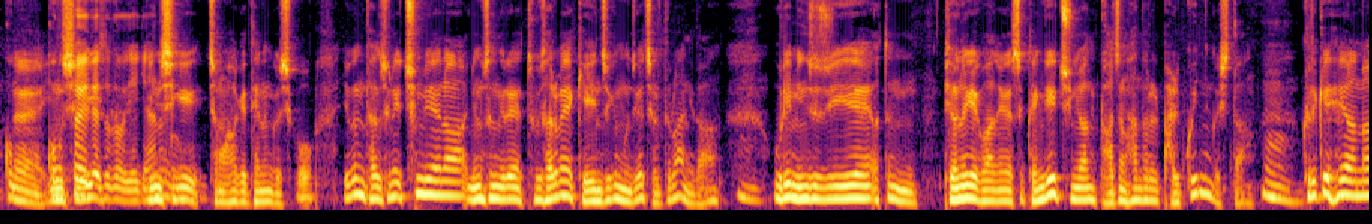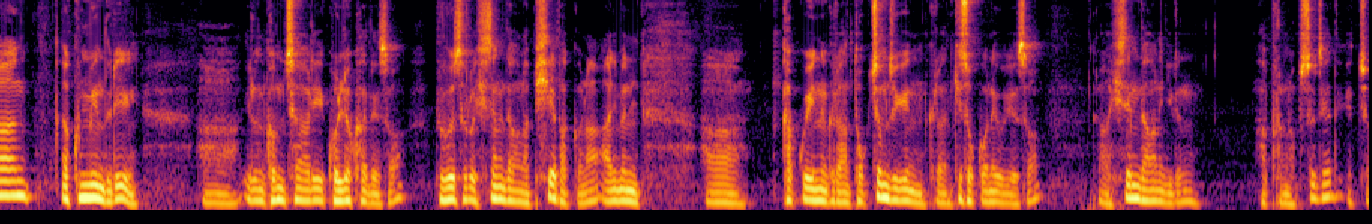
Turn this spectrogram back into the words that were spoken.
공, 네, 공수처에 인식이- 대해서도 얘기하는 인식이 정확하게 되는 것이고 이건 단순히 추미애나 윤석열의 두 사람의 개인적인 문제가 절대로 아니다. 음. 우리 민주주의의 어떤 변혁의 과정에서 굉장히 중요한 과정 하나를 밟고 있는 것이다. 음. 그렇게 해야만 국민들이 아, 이런 검찰이 권력화돼서 그것으로 희생당하거나 피해받거나 아니면 아, 갖고 있는 그러한 독점적인 그런 기소권에 의해서 아, 희생당하는 일은 앞으로는 없어져야 되겠죠.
